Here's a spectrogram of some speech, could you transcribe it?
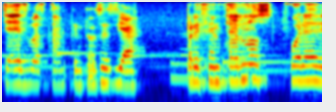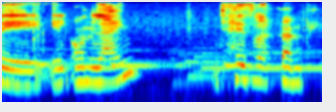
ya es bastante, entonces ya presentarnos fuera de el online ya es bastante.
